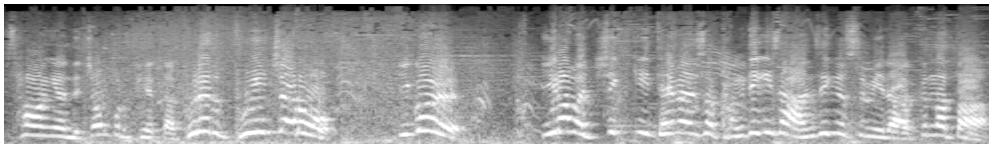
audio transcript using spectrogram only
상황이었는데 점프로 피했다. 그래도 V자로 이걸 이러면 찍기 되면서 강대기사 안 생겼습니다. 끝났다.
